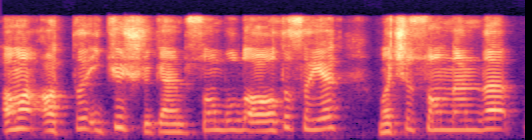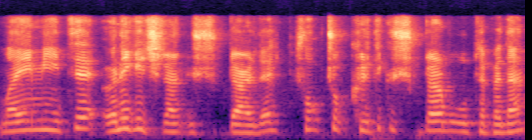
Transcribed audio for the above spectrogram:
Ama attığı 2 üçlük yani son bulduğu 6 sayı maçın sonlarında Miami Heat'i öne geçiren üçlüklerde. Çok çok kritik üçlükler buldu tepeden.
